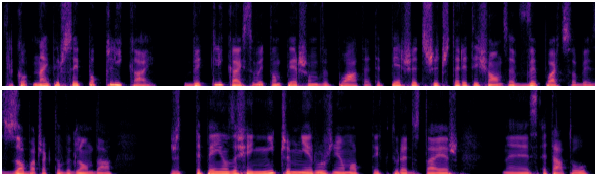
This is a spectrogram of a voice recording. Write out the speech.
Tylko najpierw sobie poklikaj, wyklikaj sobie tą pierwszą wypłatę, te pierwsze 3-4 tysiące, wypłać sobie, zobacz jak to wygląda, że te pieniądze się niczym nie różnią od tych, które dostajesz e, z etatu,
